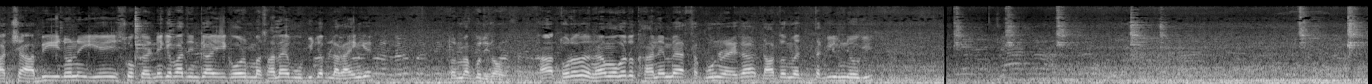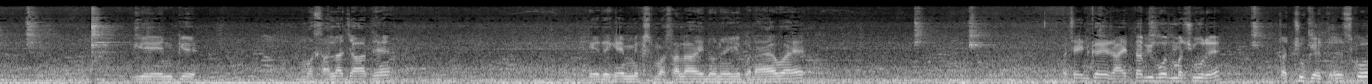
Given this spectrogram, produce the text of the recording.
अच्छा अभी इन्होंने ये इसको करने के बाद इनका एक और मसाला है, वो भी जब लगाएँगे तो मैं आपको दिखाऊँ। हाँ थोड़ा सा नरम होगा तो खाने में सुकून रहेगा, दांतों में तकलीफ़ नहीं होगी। ये इनके मसाला जात हैं। ये देखें मिक्स मसाला इन्होंने ये बनाया हुआ है। अच्छा इनका ये रायता भी बहुत मशहूर है। कच्चू कहते हैं इसको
